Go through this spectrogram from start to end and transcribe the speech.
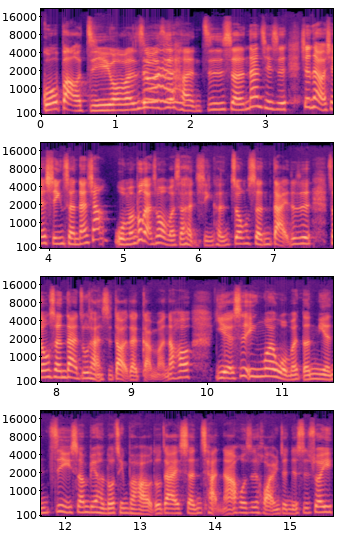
国宝级？我们是不是很资深？但其实现在有些新生代，像我们不敢说我们是很新，可能中生代，就是中生代助产师到底在干嘛？然后也是因为我们的年纪，身边很多亲朋好友都在生产啊，或是怀孕这件事，所以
